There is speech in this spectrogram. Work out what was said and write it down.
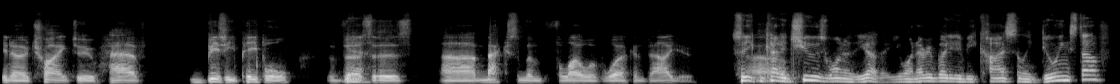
you know, trying to have busy people versus uh, maximum flow of work and value. So you can kind Um, of choose one or the other. You want everybody to be constantly doing stuff,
